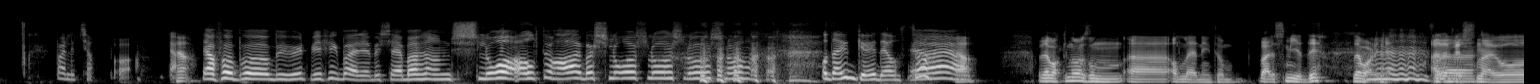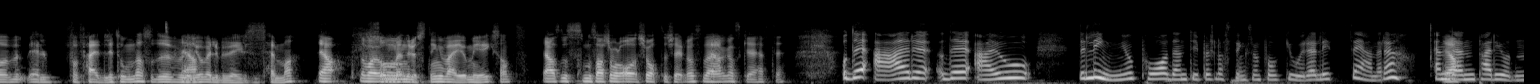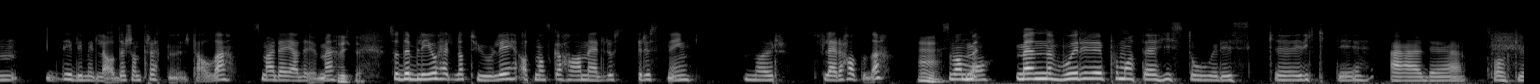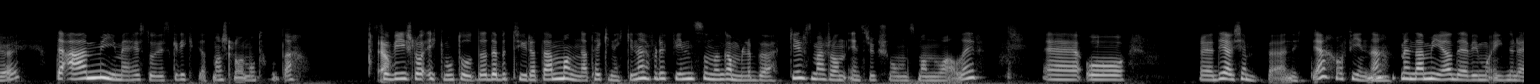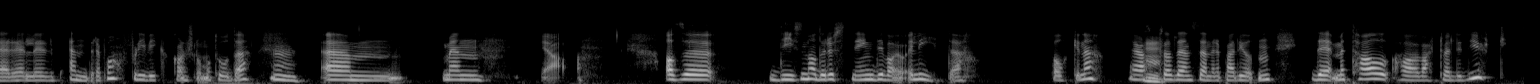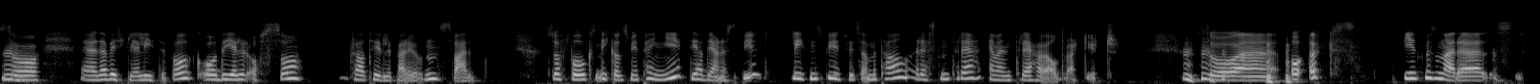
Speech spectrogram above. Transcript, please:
være litt kjapp og Ja. Ja, for på Buhurt vi fikk bare beskjed bare sånn Slå alt du har. Bare slå, slå, slå, slå. Og det er jo gøy, det også. Ja, ja. Ja. Men det var ikke noen sånn uh, anledning til å være smidig. Det var det ikke. Nei, den vesten er jo helt forferdelig tung, da, så du blir Ja. jo veldig bevegelseshemma. Ja, det var jo, Som en rustning veier jo mye, ikke sant? ja, så, som du sa, så var det 28 kilo, så det er jo ganske heftig. Og det er, det er jo Det ligner jo på den type slåssing som folk gjorde litt senere enn Ja. den perioden tidlig middelalder, sånn 1300-tallet, som er det jeg driver med. Riktig. Så det blir jo helt naturlig at man skal ha mer rustning når flere hadde det. Mm. Så man må Men hvor på en måte historisk eh, riktig er det folk gjør? Det er mye mer historisk riktig at man slår mot hodet. Så Ja. vi slår ikke mot hodet. Det betyr at det er mange av teknikkene. For det finnes sånne gamle bøker som er sånn instruksjonsmanualer. Eh, og de er jo kjempenyttige og fine, Mm. men det er mye av det vi må ignorere eller endre på fordi vi ikke kan slå mot hodet. Mm. Um, men ja Altså, de som hadde rustning, de var jo elitefolkene Ja. Mm. den senere perioden. Det, metall har vært veldig dyrt, så eh, det er virkelig elitefolk. Og det gjelder også fra tidligere perioden sverd. Så folk som ikke hadde så mye penger, de hadde gjerne spyd. Liten spydfis av metall, resten tre. Jeg mener, tre har jo aldri vært dyrt. Så, eh, og øks. Fint med sånne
